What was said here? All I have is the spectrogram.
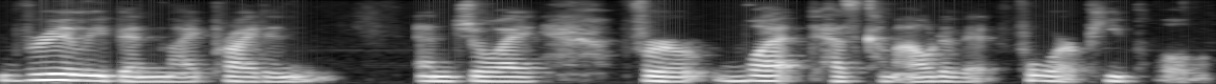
really been my pride and and joy for what has come out of it for people.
